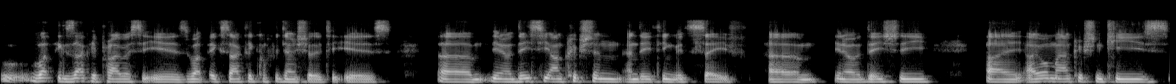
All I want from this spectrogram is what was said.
what exactly privacy is, what exactly confidentiality is. Um, you know, they see encryption and they think it's safe. Um, you know, they see I, I own my encryption keys.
